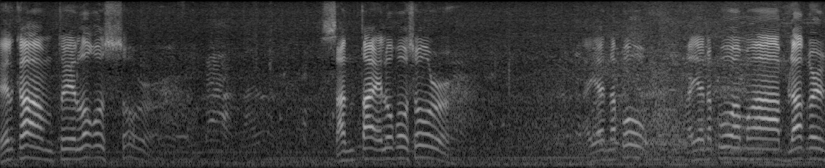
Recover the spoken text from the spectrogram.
Welcome to Ilocos. Santa Ilocos Sur. Ayan na po. Ayan na po ang mga vlogger.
